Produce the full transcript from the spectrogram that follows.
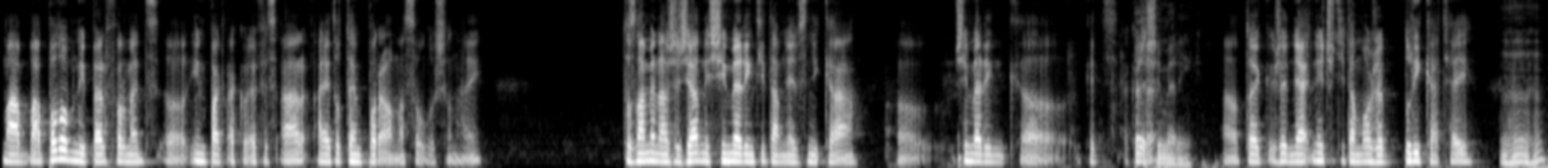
má, má podobný performance uh, impact ako FSR a je to temporálna solution. Hej. To znamená, že žiadny shimmering ti tam nevzniká. Uh, shimmering, uh, keď... Ako, to je shimmering. Uh, to je, že nie, niečo ti tam môže blikať, hej. Uh-huh,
